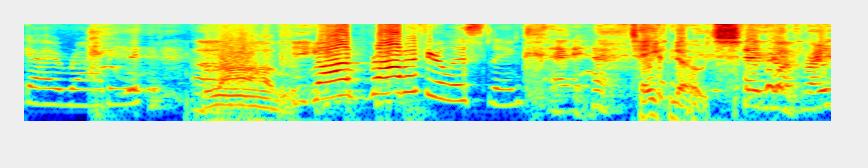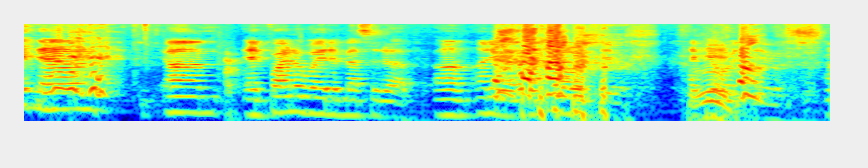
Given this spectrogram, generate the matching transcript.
guy Robbie. um, he- Rob Rob if you're listening. Take notes. Take notes, write it down, um, and find a way to mess it up. Um, anyway, like you always do. Like you always do.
